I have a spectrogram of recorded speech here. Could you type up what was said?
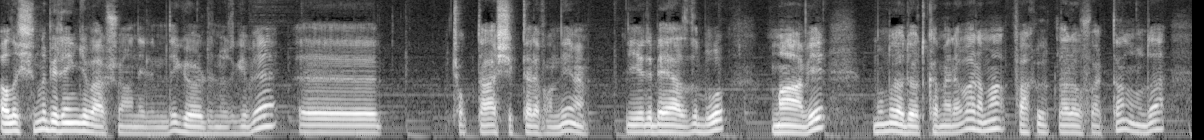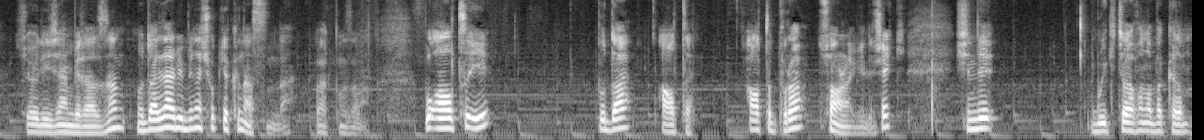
alışımlı bir rengi var şu an elimde gördüğünüz gibi. Ee, çok daha şık telefon değil mi? Diğeri beyazdı bu mavi. Bunda da 4 kamera var ama farklılıklar ufaktan onu da söyleyeceğim birazdan. Modeller birbirine çok yakın aslında baktığınız zaman. Bu 6i bu da 6. 6 Pro sonra gelecek. Şimdi bu iki telefona bakalım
